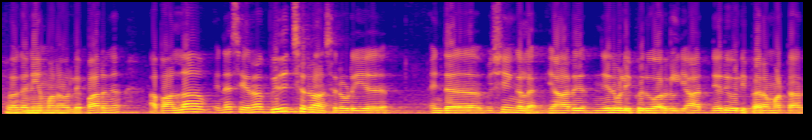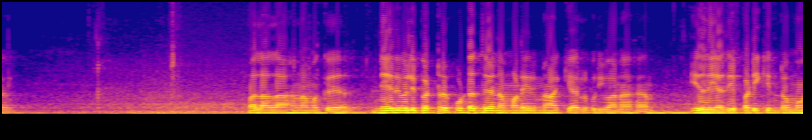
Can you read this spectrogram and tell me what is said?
அப்போ கண்ணியமானவர்களை பாருங்கள் அப்போ அல்லாஹ் என்ன செய்கிறான் விதிச்சிடறான் சிலருடைய இந்த விஷயங்களை. யார்? நேர்வழி பெறுவார்கள் யார்? நேர்வழி பெற மாட்டார்கள் வல்லாலாக நமக்கு நேர்வழி பெற்ற கூட்டத்தில் நம் அனைவரும் ஆக்கி அருள் புரிவானாக. இதில் எதை படிக்கின்றோமோ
